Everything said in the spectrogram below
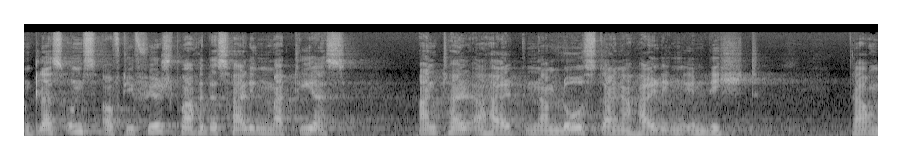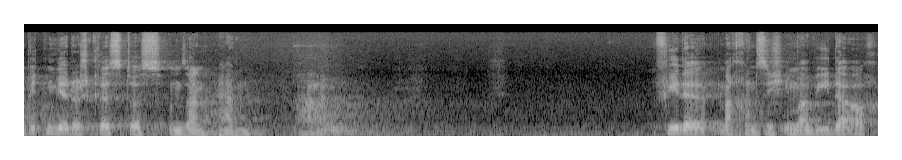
und lass uns auf die Fürsprache des heiligen Matthias Anteil erhalten am Los deiner Heiligen im Dicht. Darum bitten wir durch Christus, unseren Herrn. Amen. Viele machen sich immer wieder auch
